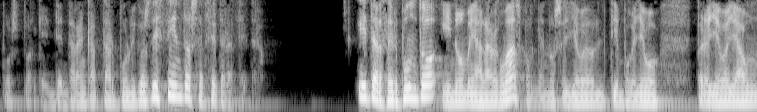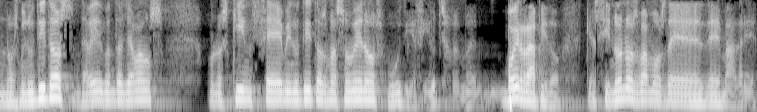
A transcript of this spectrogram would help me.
Pues porque intentarán captar públicos distintos, etcétera, etcétera. Y tercer punto, y no me alargo más porque no sé el tiempo que llevo, pero llevo ya unos minutitos. David, ¿cuántos llevamos? Unos 15 minutitos más o menos. Uh, 18. Voy rápido, que si no nos vamos de, de madre.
